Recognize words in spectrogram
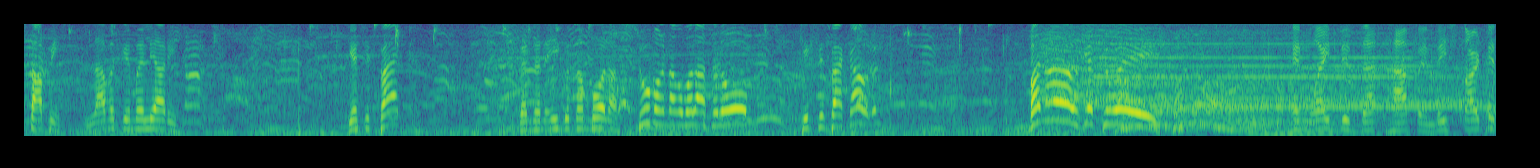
Stopping. Laban kay Mallari. Gets it back. Ganda na ikot ng bola. Sumang nakawala sa loob. Kicks it back out. Banal gets away. And why did that happen? They started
